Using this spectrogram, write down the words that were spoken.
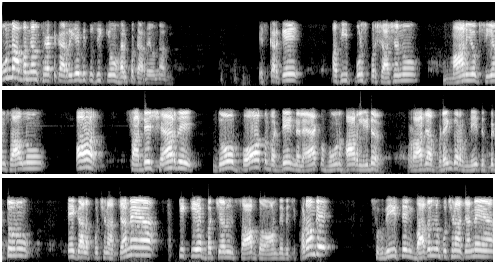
ਉਹਨਾਂ ਬੰਦਿਆਂ ਨੂੰ ਥ੍ਰੈਟ ਕਰ ਰਹੀ ਹੈ ਵੀ ਤੁਸੀਂ ਕਿਉਂ ਹੈਲਪ ਕਰ ਰਹੇ ਹੋ ਉਹਨਾਂ ਦੀ। ਇਸ ਕਰਕੇ ਅਸੀਂ ਪੁਲਿਸ ਪ੍ਰਸ਼ਾਸਨ ਨੂੰ, ਮਾਨਯੋਗ ਸੀਐਮ ਸਾਹਿਬ ਨੂੰ ਔਰ ਸਾਡੇ ਸ਼ਹਿਰ ਦੇ ਦੋ ਬਹੁਤ ਵੱਡੇ ਨਲਾਇਕ ਹੋਣਹਾਰ ਲੀਡਰ ਰਾਜਾ ਵੜਿੰਗ ਔਰ ਰਵਨੀਤ ਬਿੱਟੂ ਨੂੰ ਇਹ ਗੱਲ ਪੁੱਛਣਾ ਚਾਹੁੰਦੇ ਆ ਕਿ ਕੀ ਇਹ ਬੱਚਿਆਂ ਨੂੰ ਇਨਸਾਫ ਦਿਵਾਉਣ ਦੇ ਵਿੱਚ ਖੜੋਗੇ। ਸੁਖਬੀਰ ਸਿੰਘ ਬਾਦਲ ਨੂੰ ਪੁੱਛਣਾ ਚਾਹੁੰਦੇ ਆ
